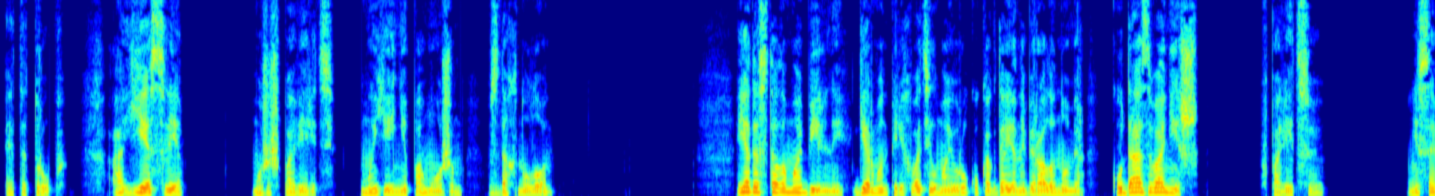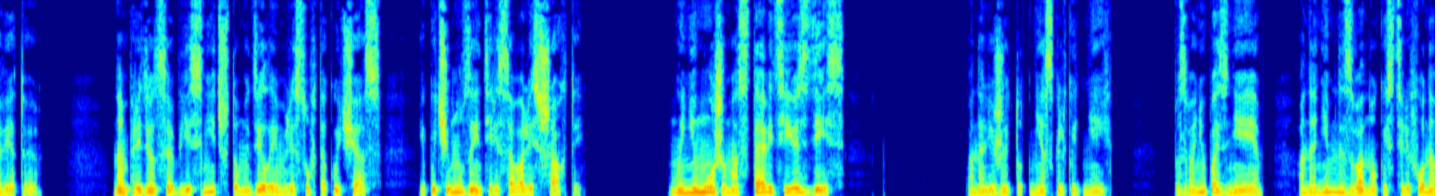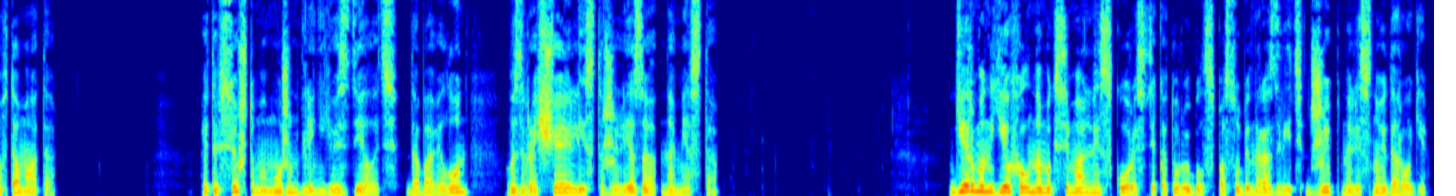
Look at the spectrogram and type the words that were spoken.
это труп. А если... Можешь поверить, мы ей не поможем, вздохнул он. Я достала мобильный. Герман перехватил мою руку, когда я набирала номер. «Куда звонишь?» «В полицию». «Не советую. Нам придется объяснить, что мы делаем в лесу в такой час и почему заинтересовались шахтой. Мы не можем оставить ее здесь. Она лежит тут несколько дней. Позвоню позднее. Анонимный звонок из телефона автомата. «Это все, что мы можем для нее сделать», — добавил он, возвращая лист железа на место. Герман ехал на максимальной скорости, которую был способен развить джип на лесной дороге.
